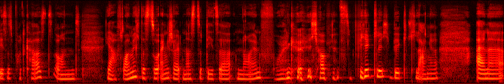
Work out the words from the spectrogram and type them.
dieses Podcasts und ja, freue mich, dass du eingeschaltet hast zu dieser neuen Folge. Ich habe jetzt wirklich, wirklich lange eine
